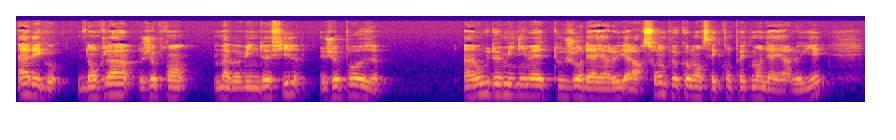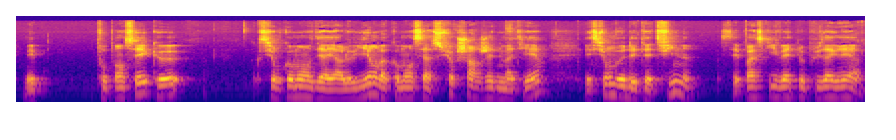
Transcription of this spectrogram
Allez, go. Donc là, je prends ma bobine de fil, je pose un ou 2 mm toujours derrière l'œillet. Alors soit on peut commencer complètement derrière l'œillet, mais faut penser que si on commence derrière l'œillet, on va commencer à surcharger de matière, et si on veut des têtes fines, c'est pas ce qui va être le plus agréable.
